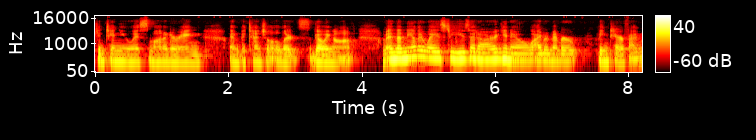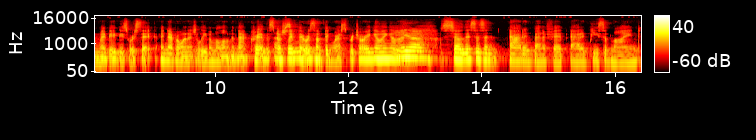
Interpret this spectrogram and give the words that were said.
continuous monitoring and potential alerts going off. And then the other ways to use it are, you know, I remember being terrified when my babies were sick. I never wanted to leave them alone in that crib, especially Absolutely. if there was something respiratory going on. Yeah. So this is an added benefit, added peace of mind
